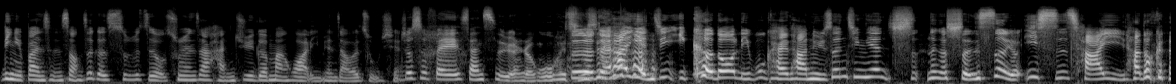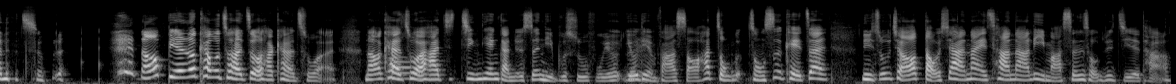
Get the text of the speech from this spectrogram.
另一半身上，这个是不是只有出现在韩剧跟漫画里面才会出现？就是非三次元人物会出现。对对对，他眼睛一刻都离不开他。女生今天是那个神色有一丝差异，他都看得出来。然后别人都看不出来，只有他看得出来。然后看得出来，他今天感觉身体不舒服，有有点发烧。他总总是可以在女主角要倒下的那一刹那，立马伸手去接她。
